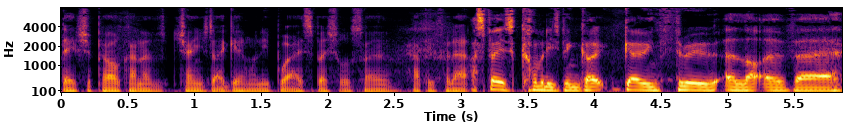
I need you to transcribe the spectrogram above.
Dave Chappelle kind of changed that again when he brought out his special. So happy for that. I suppose comedy's been go- going through a lot of uh,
